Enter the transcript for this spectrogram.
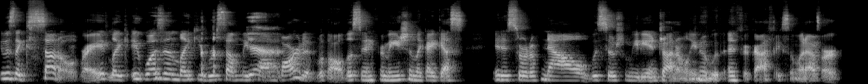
it was like subtle, right? Like it wasn't like you were suddenly Yeah. bombarded with all this information. Like I guess it is sort of now with social media in general, you know, with infographics and whatever.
